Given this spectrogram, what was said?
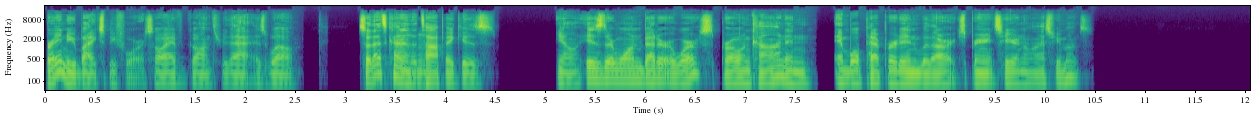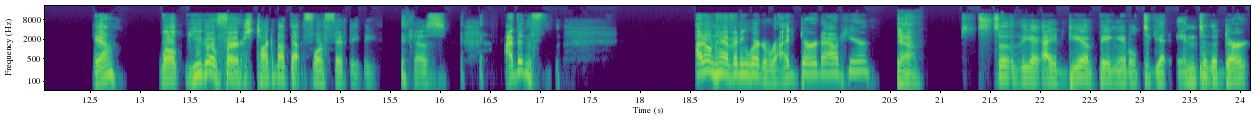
brand new bikes before, so I've gone through that as well. So that's kind of Mhm. the topic is, you know, is there one better or worse, pro and con, and and we'll pepper it in with our experience here in the last few months. Well, you go first. Talk about that 450 because I've been, I don't have anywhere to ride dirt out here. Yeah. So the idea of being able to get into the dirt,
